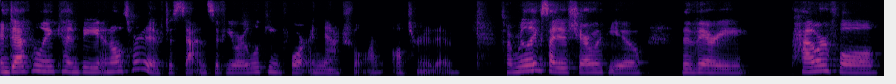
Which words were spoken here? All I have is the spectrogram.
and definitely can be an alternative to statins if you are looking for a natural alternative. So I'm really excited to share with you the very powerful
